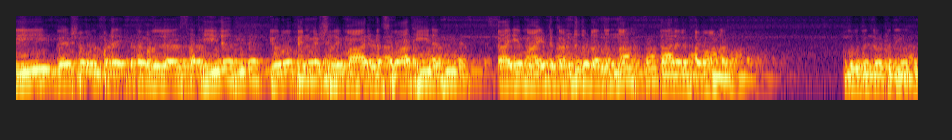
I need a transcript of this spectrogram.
ഈ വേഷം ഉൾപ്പെടെ നമ്മൾ സഭയിൽ യൂറോപ്യൻ മിഷണറിമാരുടെ സ്വാധീനം കാര്യമായിട്ട് കണ്ടു തുടങ്ങുന്ന കാലഘട്ടമാണ്. നമുക്ക് നീങ്ങാം.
